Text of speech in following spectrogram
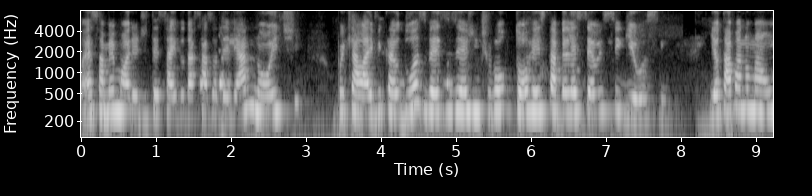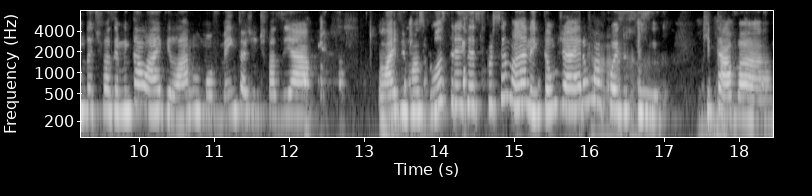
essa memória de ter saído da casa dele à noite, porque a live caiu duas vezes e a gente voltou, restabeleceu e seguiu, assim. E eu tava numa onda de fazer muita live lá no movimento, a gente fazia live umas duas, três vezes por semana. Então já era uma Caraca. coisa assim que tava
